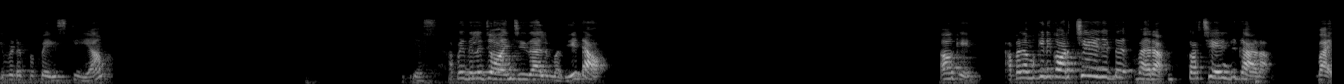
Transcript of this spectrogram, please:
ഇവിടെ ഇപ്പൊ പേസ്റ്റ് ചെയ്യാം. യെസ് അപ്പൊ ഇതിൽ ജോയിൻ ചെയ്താലും മതി കേട്ടോ. ഓക്കെ അപ്പൊ നമുക്കിനി കുറച്ച് കഴിഞ്ഞിട്ട് വരാം. കുറച്ച് കഴിഞ്ഞിട്ട് കാണാം. ബൈ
